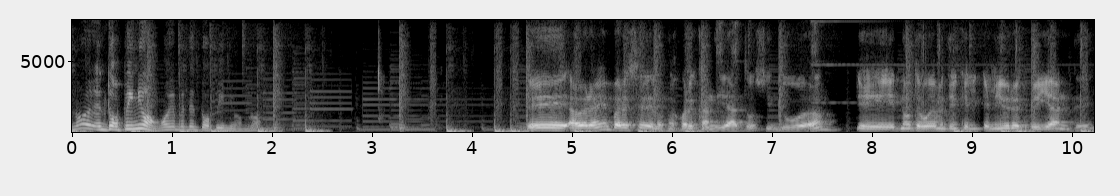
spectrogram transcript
¿no? En tu opinión, obviamente en tu opinión, ¿no? Eh, a ver, a mí me parece de los mejores candidatos, sin duda. Eh, no te voy a mentir que el, libro es brillante.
